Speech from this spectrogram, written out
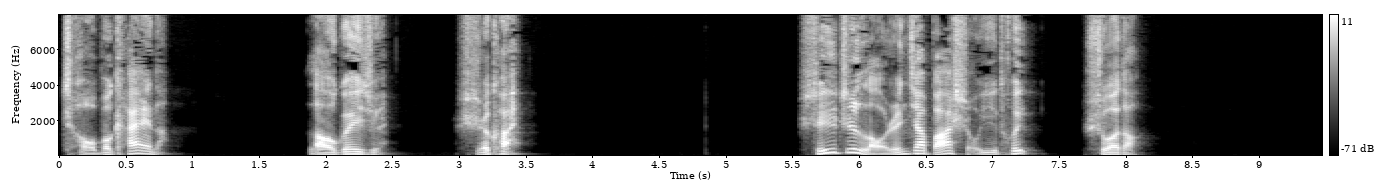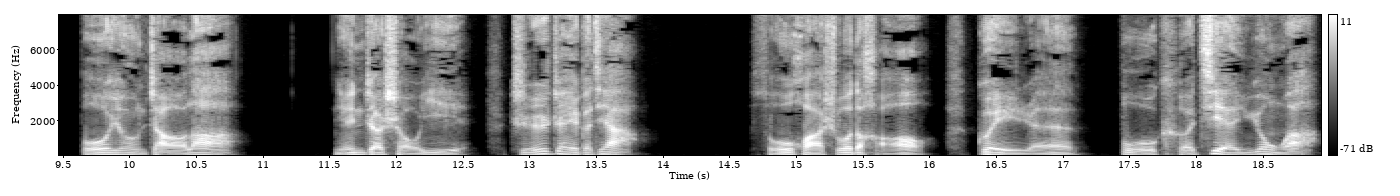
瞅不开呢。老规矩，十块。”谁知老人家把手一推，说道：“不用找了，您这手艺值这个价。俗话说得好，贵人不可贱用啊。”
